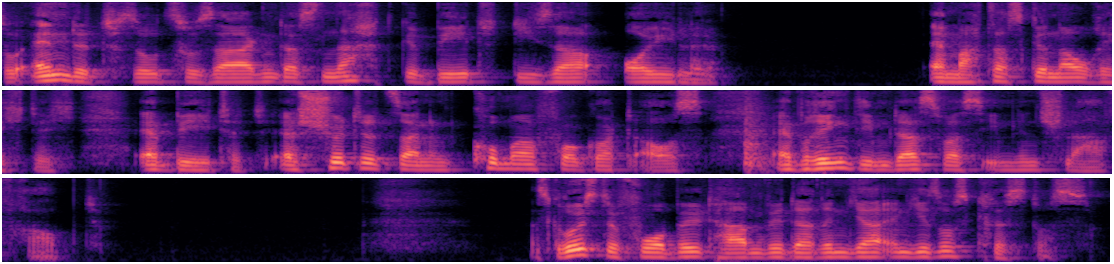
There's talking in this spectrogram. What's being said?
So endet sozusagen das Nachtgebet dieser Eule. Er macht das genau richtig. Er betet, er schüttet seinen Kummer vor Gott aus, er bringt ihm das, was ihm den Schlaf raubt. Das größte Vorbild haben wir darin ja in Jesus Christus.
